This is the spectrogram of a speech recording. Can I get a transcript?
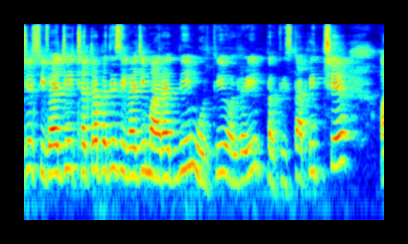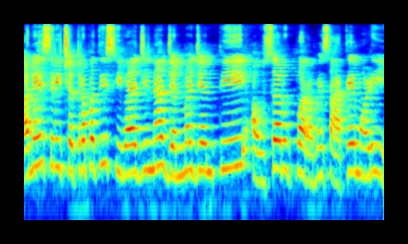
જે શિવાજી, છત્રપતિ શિવાજી મહારાજની મૂર્તિ ઓલરેડી પ્રતિસ્થાપિત છે અને શ્રી છત્રપતિ શિવાજીના જન્મજયંતિ અવસર ઉપર અમે સાથે મળી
